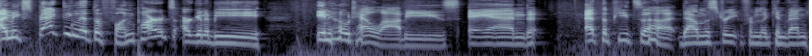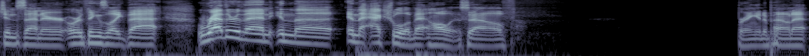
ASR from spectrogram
I'm expecting that the fun parts are going to be in hotel lobbies and at the Pizza Hut down the street from the convention center or things like that rather than in the in the actual event hall itself. Bring it opponent.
